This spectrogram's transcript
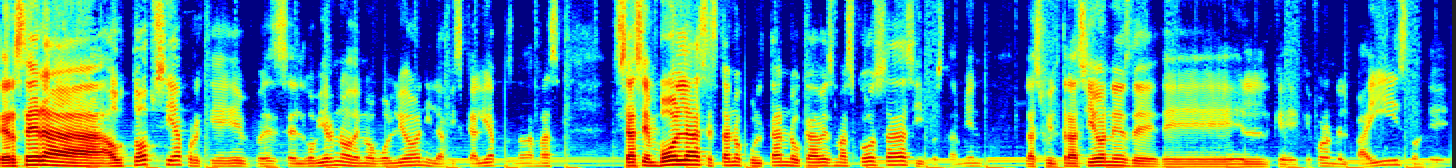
tercera autopsia porque pues el gobierno de Nuevo León y la fiscalía pues nada más se hacen bolas, están ocultando cada vez más cosas y pues también las filtraciones de, el, que, fueron del país, donde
